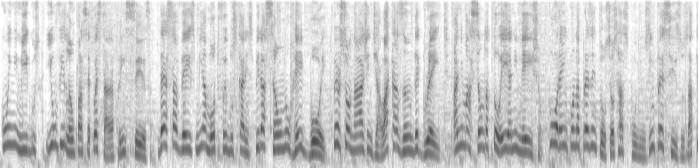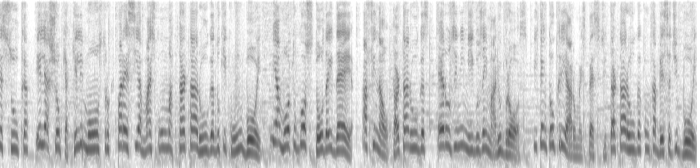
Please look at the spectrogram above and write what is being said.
com inimigos e um vilão para sequestrar a princesa. Dessa vez Miyamoto foi buscar inspiração no Rei Boi, personagem de Alakazam the Great, animação da Toei Animation. Porém quando apresentou seus rascunhos imprecisos a Tezuka, ele achou que aquele monstro parecia mais com uma tartaruga do que com um boi. Miyamoto gostou da ideia, afinal tartarugas eram os inimigos em Mario Bros. E tentou criar uma espécie de tartaruga com cabeça de boi.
